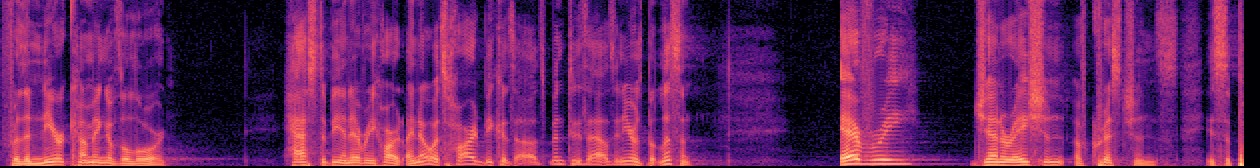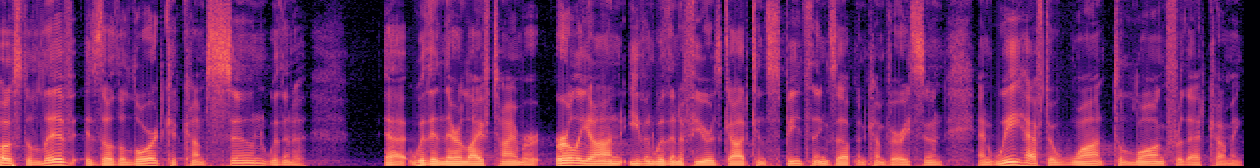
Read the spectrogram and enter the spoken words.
for the near coming of the Lord has to be in every heart. I know it's hard because, oh, it's been 2,000 years, but listen, every generation of Christians is supposed to live as though the Lord could come soon within a uh, within their lifetime or early on, even within a few years, God can speed things up and come very soon. And we have to want to long for that coming.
